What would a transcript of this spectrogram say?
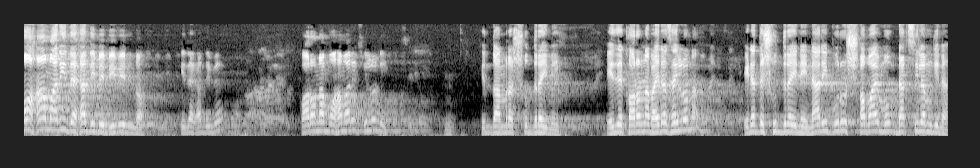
মহামারী দেখা দিবে বিভিন্ন। কি দেখা দিবে? করোনা মহামারী ছিল নি কিন্তু আমরা শুধরাই নেই। এই যে করোনা ভাইরাস আইলো না, এটাতে শুধরাই নেই। নারী পুরুষ সবাই মুখ ডাকছিলাম কিনা?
